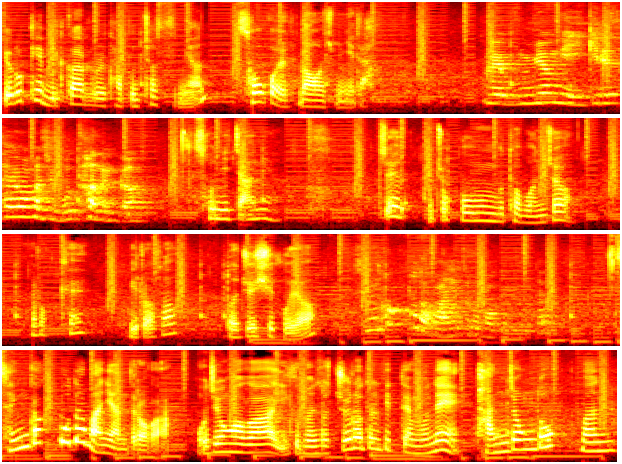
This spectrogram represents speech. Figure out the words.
이렇게 밀가루를 다 묻혔으면 속을 넣어줍니다. 왜 문명이 이 길을 사용하지 못하는가? 손이. 제일 이쪽 부분부터 먼저 이렇게 밀어서 넣어주시고요. 생각보다 많이 들어가봅니다. 생각보다 많이 안 들어가. 오징어가 익으면서 줄어들기 때문에 반 정도만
